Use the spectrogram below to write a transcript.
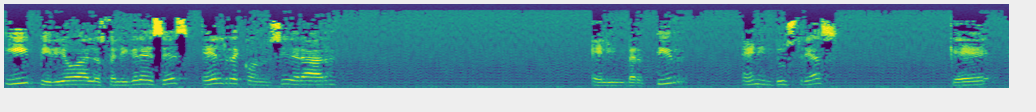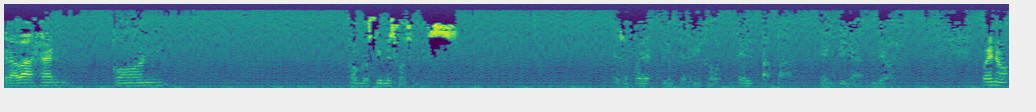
y pidió a los feligreses el reconsiderar el invertir en industrias que trabajan con combustibles fósiles. Eso fue lo que dijo el Papa el día de hoy. Bueno,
